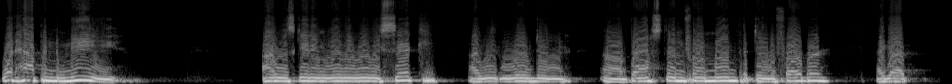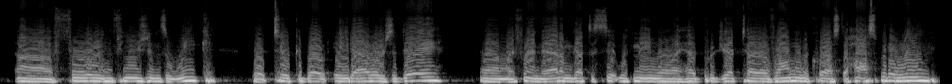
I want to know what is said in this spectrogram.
what happened to me? I was getting really, really sick. I went and lived in uh, Boston for a month at Dana Farber. I got uh, four infusions a week that took about eight hours a day. Uh, my friend Adam got to sit with me while I had projectile vomit across the hospital room.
